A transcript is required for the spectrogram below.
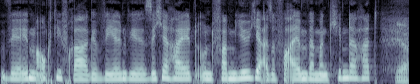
wäre eben auch die Frage, wählen wir Sicherheit und Familie, also vor allem, wenn man Kinder hat, Ja.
